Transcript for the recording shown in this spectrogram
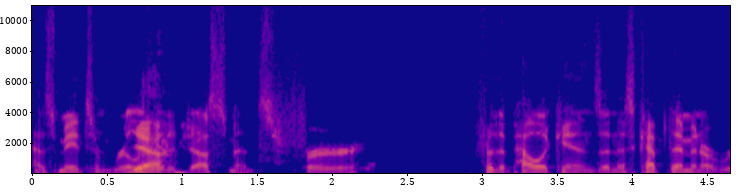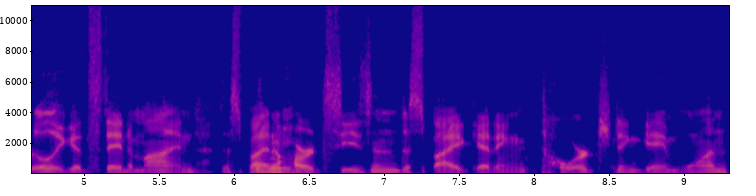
has made some really Yeah. good adjustments for for the Pelicans and has kept them in a really good state of mind despite Mhm. a hard season, despite getting torched in game one.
